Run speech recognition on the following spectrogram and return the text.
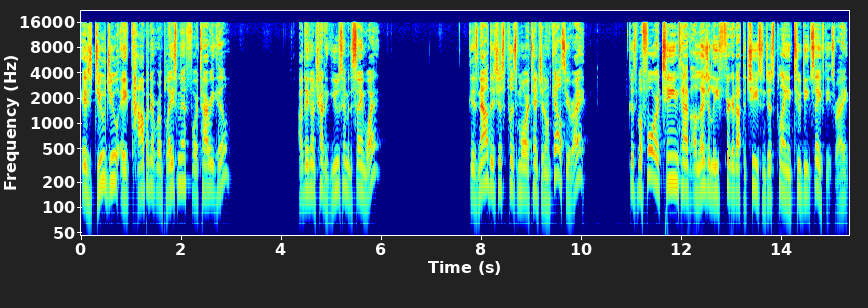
Is Juju a competent replacement for Tyreek Hill? Are they going to try to use him in the same way? Because now this just puts more attention on Kelce, right? Because before, teams have allegedly figured out the Chiefs and just playing two deep safeties, right?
